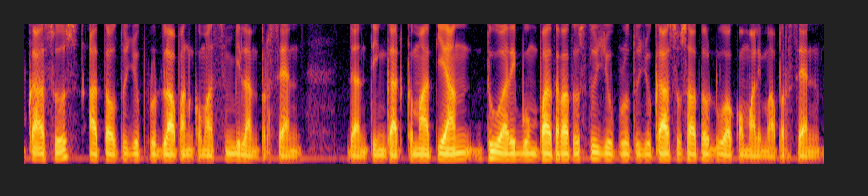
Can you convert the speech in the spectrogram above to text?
kasus atau 78,9 persen dan tingkat kematian 2.477 kasus atau 2,5 persen.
